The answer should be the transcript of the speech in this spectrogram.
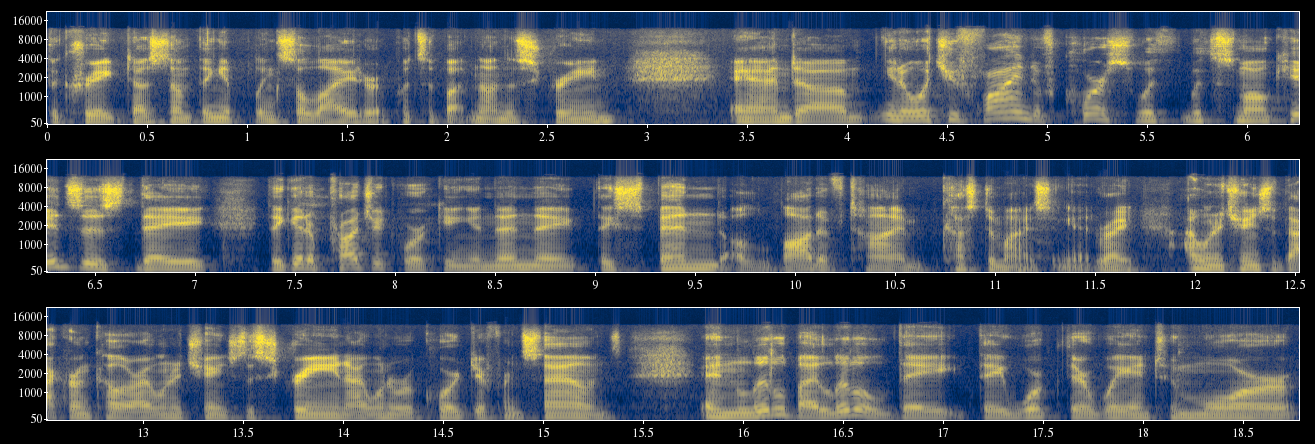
the create does something it blinks a light or it puts a button on the screen. And um, you know what you find of course with with small kids is they they get a project working and then they they spend a lot of time customizing it right? I want to change the background color i want to change the screen i want to record different sounds. And little by little they they work their way into more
